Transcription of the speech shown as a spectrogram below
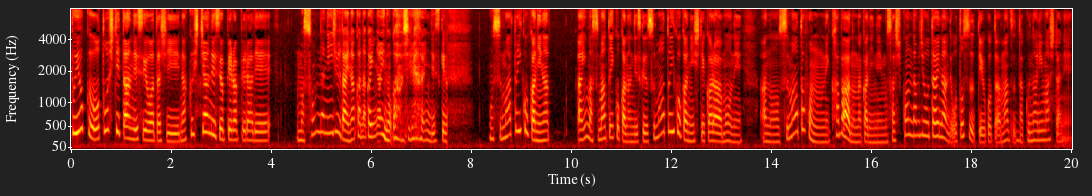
符よく落としてたんですよ私。なくしちゃうんですよペラペラで。まあそんな20代なかなかいないのかもしれないんですけど。もうスマートイコカになあ今スマートイコカなんですけどスマートイコカにしてからもうねあのスマートフォンのねカバーの中にねもう差し込んだ状態なんで落とすっていうことはまずなくなりましたね、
